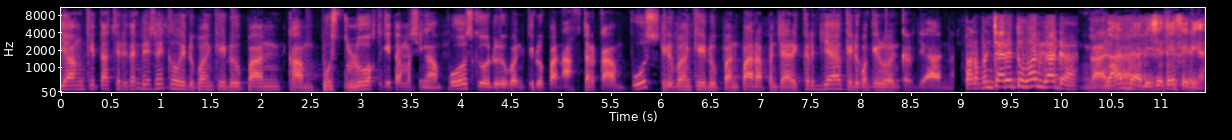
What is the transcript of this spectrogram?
yang kita ceritain biasanya kehidupan-kehidupan kampus dulu waktu kita masih ngampus, kehidupan-kehidupan after kampus, kehidupan-kehidupan para pencari kerja, kehidupan-kehidupan kerjaan. Para pencari Tuhan gak ada. Enggak Nggak ada di CTV dia.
